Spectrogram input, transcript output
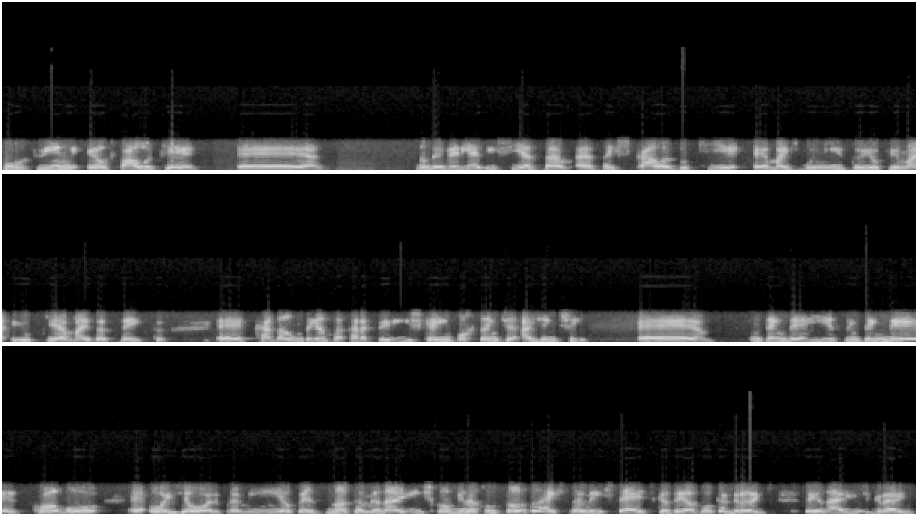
por fim, eu falo que é, não deveria existir essa, essa escala do que é mais bonito e o que, e o que é mais aceito. É, cada um tem a sua característica e é importante a gente é, entender isso, entender como. É, hoje eu olho para mim e eu penso, nossa, meu nariz combina com todo o resto da minha estética. Eu tenho a boca grande, tenho o nariz grande.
